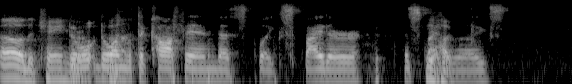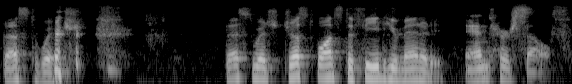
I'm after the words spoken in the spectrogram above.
Oh, the chain The, the one with the coffin that's like spider, has spider Yeah. legs. Best witch. Best witch just wants to feed humanity, And herself.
